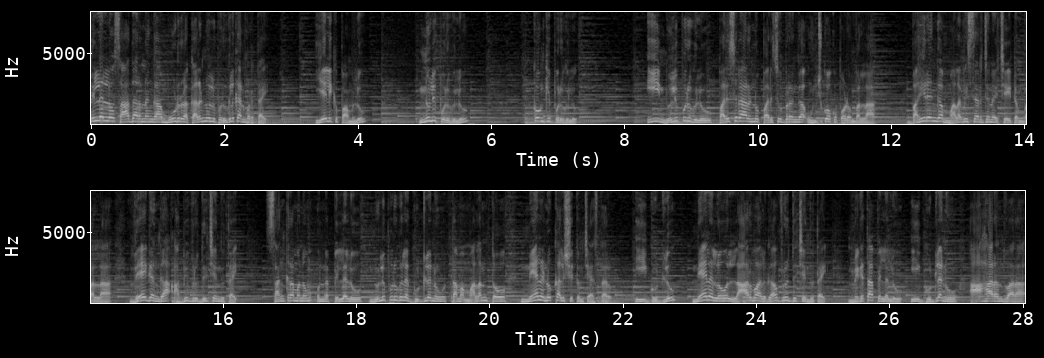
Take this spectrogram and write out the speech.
పిల్లల్లో సాధారణంగా మూడు రకాల నులిపురుగులు కనబడతాయి. ఏలికపాములు నులిపురుగులు కొంకి పురుగులు. ఈ నులిపురుగులు పరిసరాలను పరిశుభ్రంగా ఉంచుకోకపోవడం వల్ల బహిరంగ మల విసర్జన చేయటం వల్ల వేగంగా అభివృద్ధి చెందుతాయి. సంక్రమణం ఉన్న పిల్లలు నులిపురుగుల గుడ్లను తమ మలంతో నేలను కలుషితం చేస్తారు. ఈ గుడ్లు నేలలో లార్వాలుగా వృద్ధి చెందుతాయి. మిగతా పిల్లలు ఈ గుడ్లను ఆహారం ద్వారా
